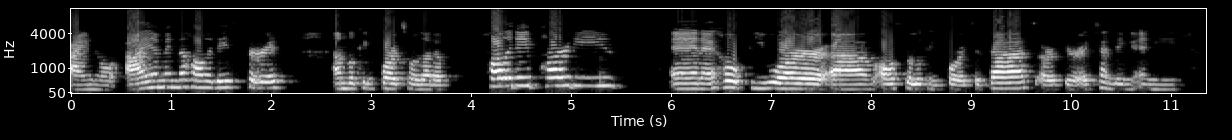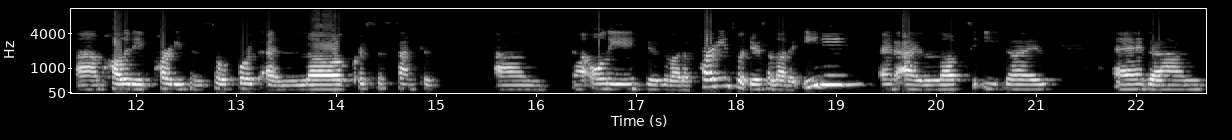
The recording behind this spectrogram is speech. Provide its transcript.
I know I am in the holiday spirit. I'm looking forward to a lot of holiday parties. And I hope you are um, also looking forward to that, or if you're attending any um, holiday parties and so forth. I love Christmas time because um, not only there's a lot of parties, but there's a lot of eating, and I love to eat, guys. And um,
